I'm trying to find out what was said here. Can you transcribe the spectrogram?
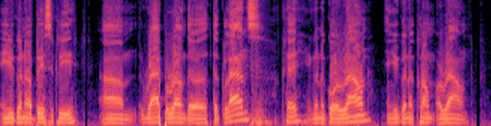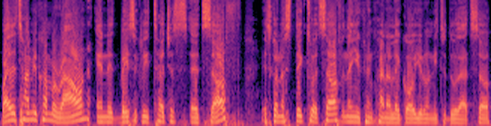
and you're gonna basically um, wrap around the the glands okay? You're gonna go around and you're gonna come around. By the time you come around and it basically touches itself it's going to stick to itself and then you can kind of let go. You don't need to do that. So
